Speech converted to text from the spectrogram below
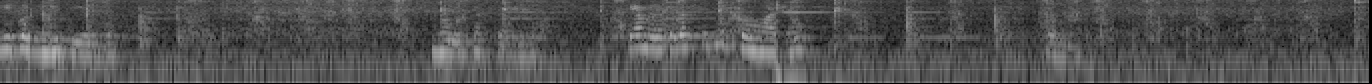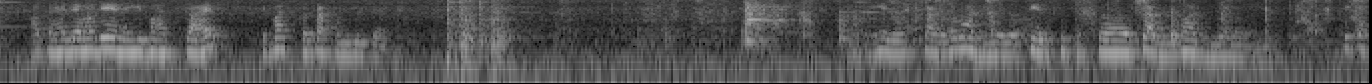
हे करून घेते एकदा. बघू शकता एकदा. कॅमेराचं लक्षच नसतं हो माझं. आता ह्याच्यामध्ये आहे ना ही भाजकं आहे हे भाजकं टाकून देते आता. हे चांगलं भाजलेलं तेल सुटं चांगलं भाजलेलं ठीक आहे?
